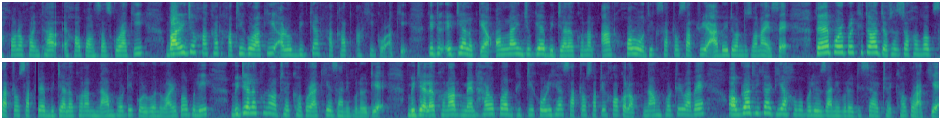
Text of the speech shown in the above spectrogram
আসনৰ সংখ্যা এশ পঞ্চাছ গৰাকী বাণিজ্য শাখাত ষাঠি গৰাকী আৰু বিজ্ঞান শাখাত আশী গৰাকী কিন্তু এতিয়ালৈকে অনলাইন যোগে বিদ্যালয়খনত আঠশৰো অধিক ছাত্ৰ ছাত্ৰীয়ে আবেদন জনাইছে। তেনে পৰিপ্ৰেক্ষিতত যথেষ্ট সংখ্যক ছাত্ৰ ছাত্ৰীয়ে বিদ্যালয়খনত নাম ভৰ্তি কৰিব নোৱাৰিব বুলি বিদ্যালয়খনৰ অধ্যক্ষগৰাকীয়ে জানিবলৈ দিয়ে। বিদ্যালয়খনত মেধাৰ ওপৰত ভিত্তি কৰিহে ছাত্ৰ ছাত্ৰীসকলক নাম ভৰ্তিৰ বাবে অগ্ৰাধিকাৰ দিয়া হ'ব বুলিও জানিবলৈ দিছে অধ্যক্ষগৰাকীয়ে।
